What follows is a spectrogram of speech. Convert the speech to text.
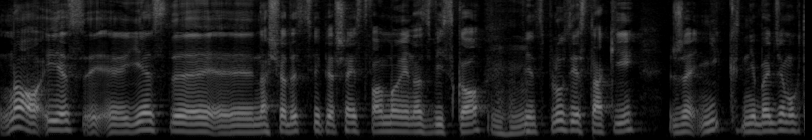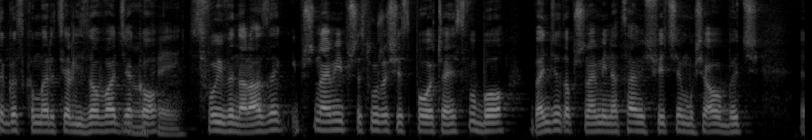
no i jest, y, jest y, na świadectwie pierwszeństwa moje nazwisko, więc plus jest taki, że nikt nie będzie mógł tego skomercjalizować jako Okej. swój wynalazek i przynajmniej przysłuży się społeczeństwu, bo będzie to przynajmniej na całym świecie musiało być y,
